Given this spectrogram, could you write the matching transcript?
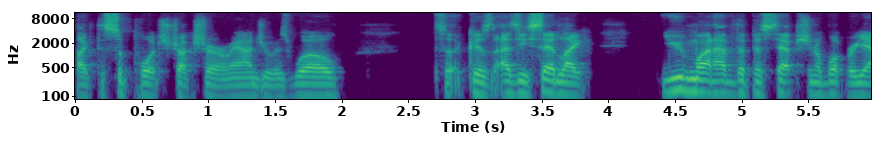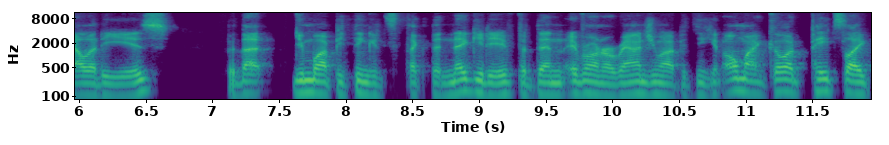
like the support structure around you as well. So, because as you said, like you might have the perception of what reality is, but that you might be thinking it's like the negative, but then everyone around you might be thinking, oh my God, Pete's like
